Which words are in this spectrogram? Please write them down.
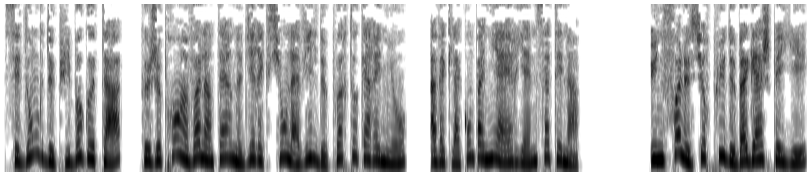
C'est donc depuis Bogota, que je prends un vol interne direction la ville de Puerto Carreño, avec la compagnie aérienne Satena. Une fois le surplus de bagages payé,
